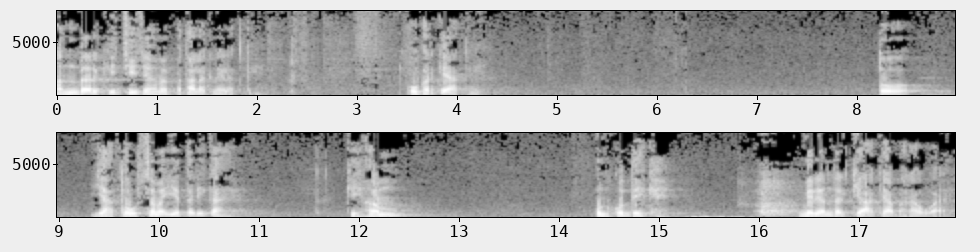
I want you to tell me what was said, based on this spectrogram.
अंदर की चीज़ें हमें पता लगने लगती हैं। उभर के आती हैं। तो या तो उस समय यह तरीका है कि हम उनको देखें, मेरे अंदर क्या क्या भरा हुआ है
